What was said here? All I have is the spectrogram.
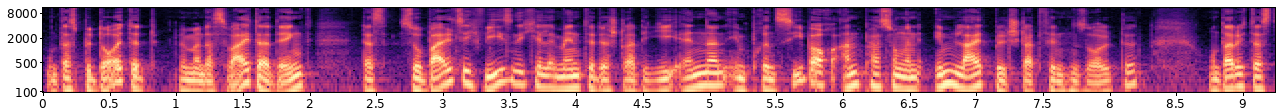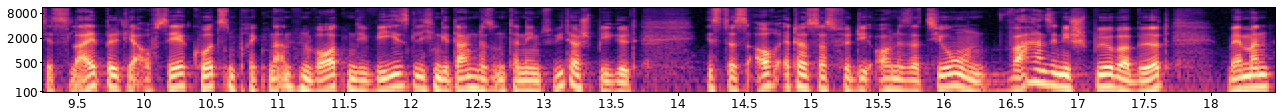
Und das bedeutet, wenn man das weiterdenkt, dass sobald sich wesentliche Elemente der Strategie ändern, im Prinzip auch Anpassungen im Leitbild stattfinden sollte. Und dadurch, dass das Leitbild ja auf sehr kurzen, prägnanten Worten die wesentlichen Gedanken des Unternehmens widerspiegelt, ist das auch etwas, was für die Organisation wahnsinnig spürbar wird, wenn man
